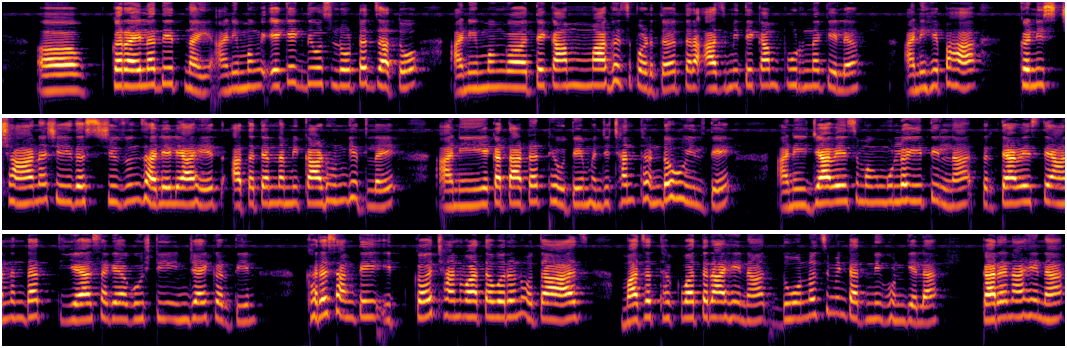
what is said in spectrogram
करायला देत नाही. आणि मग एक एक दिवस लोटत जातो आणि मग ते काम मागच पडतं. तर आज मी ते काम पूर्ण केलं. आणि हे पहा कणीस छान असे शिजून झालेले आहेत. आता त्यांना मी काढून घेतलं आहे आणि एका ताटात ठेवते. म्हणजे छान थंड होईल ते. आणि ज्यावेळेस मग मुलं येतील ना तर त्यावेळेस ते आनंदात या सगळ्या गोष्टी एन्जॉय करतील. खरं सांगते इतकं छान वातावरण होतं आज. माझा थकवा तर आहे ना दोनच मिनटात निघून गेला. कारण आहे ना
